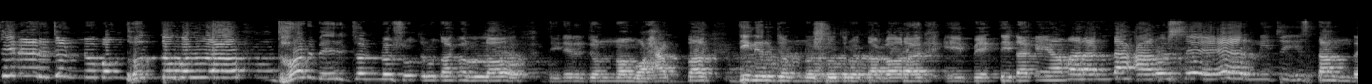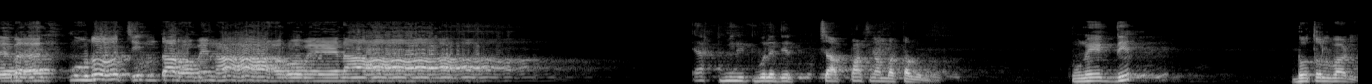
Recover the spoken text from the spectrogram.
দিনের জন্য বন্ধুত্ব করল ধর্মের জন্য শত্রুতা করল, দিনের জন্য মহাব্বত, দিনের জন্য শত্রুতা করে। এই ব্যক্তিটাকে আমার আল্লাহ আরও শের নিচে স্থান দেবে। কোনো চিন্তা রবে না রবে না। এক মিনিট বলে দিয়ে চার, পাঁচ নাম্বারটা বলব। কোন একদিন বোতল বাড়ি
